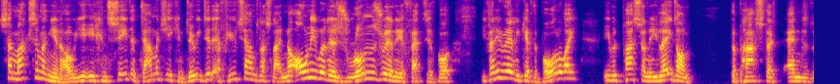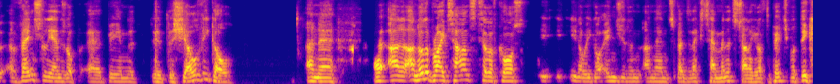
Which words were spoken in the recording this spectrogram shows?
Saint-Maximin, you know, you, you, can see the damage he can do. He did it a few times last night. Not only were his runs really effective, but he very rarely give the ball away. He would pass on. He laid on the pass that ended eventually ended up uh, being the, the, the Shelvey goal. And uh, uh, another bright talent still, of course, he, you know, he got injured and, and, then spent the next 10 minutes trying to get off the pitch. But the,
